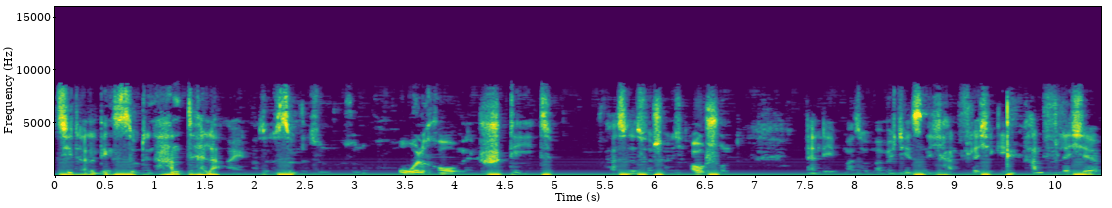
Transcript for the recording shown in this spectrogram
Zieht allerdings so den Handteller ein, also dass so, so, so ein Hohlraum entsteht hast du das wahrscheinlich auch schon erlebt. Also man möchte jetzt nicht Handfläche gegen Handfläche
